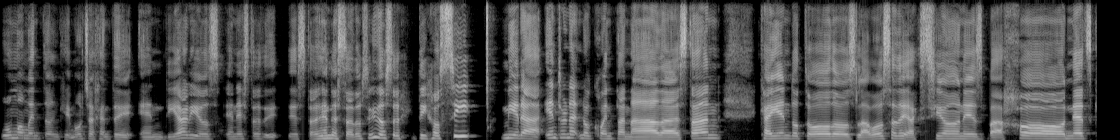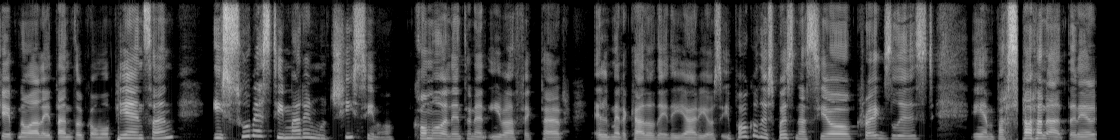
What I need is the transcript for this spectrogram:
un momento en que mucha gente en diarios en, esta, en Estados Unidos dijo, sí, mira, Internet no cuenta nada, están cayendo todos, la bolsa de acciones bajó, Netscape no vale tanto como piensan, y subestimaron muchísimo cómo el Internet iba a afectar el mercado de diarios. Y poco después nació Craigslist y empezaron a tener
